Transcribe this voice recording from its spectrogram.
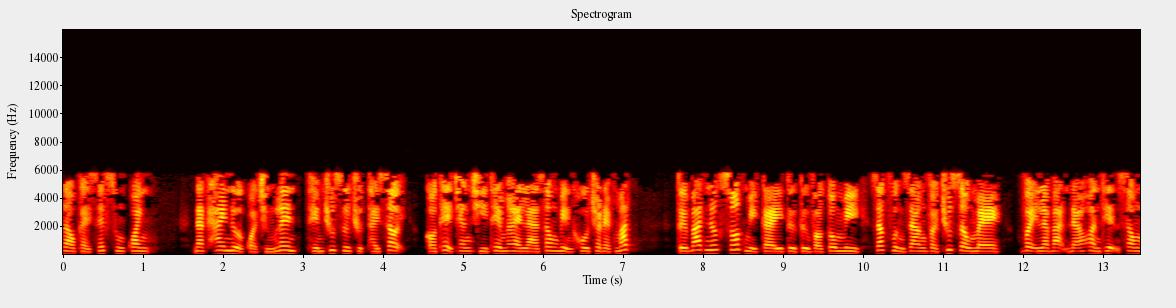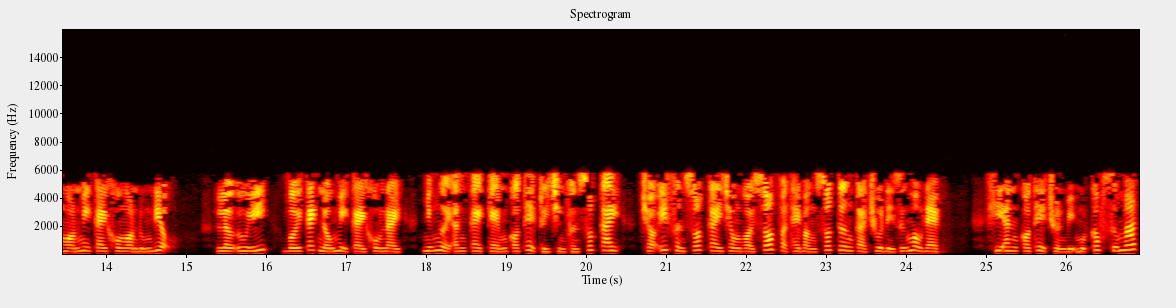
rau cải xếp xung quanh. Đặt hai nửa quả trứng lên, thêm chút dưa chuột thái sợi, có thể trang trí thêm hai lá rong biển khô cho đẹp mắt. Tới bát nước sốt mì cay từ từ vào tô mì, rắc vừng rang và chút dầu mè. Vậy là bạn đã hoàn thiện xong món mì cay khô ngon đúng điệu. Lưu ý, với cách nấu mì cay khô này, những người ăn cay kém có thể tùy chỉnh phần sốt cay, cho ít phần sốt cay trong gói sốt và thay bằng sốt tương cà chua để giữ màu đẹp. Khi ăn có thể chuẩn bị một cốc sữa mát,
